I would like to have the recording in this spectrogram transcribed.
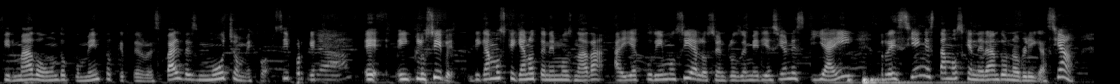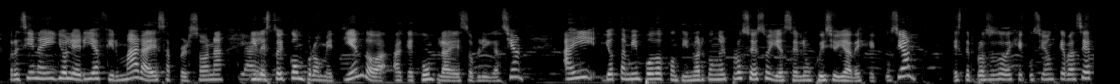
firmado un documento que te respalde es mucho mejor, sí, porque eh, inclusive, digamos que ya no tenemos nada, ahí acudimos sí a los centros de mediaciones y ahí recién estamos generando una obligación. Recién ahí yo le haría firmar a esa persona y le estoy comprometiendo a que cumpla esa obligación. Ahí yo también puedo continuar con el proceso y hacerle un juicio ya de ejecución este proceso de ejecución que va a ser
